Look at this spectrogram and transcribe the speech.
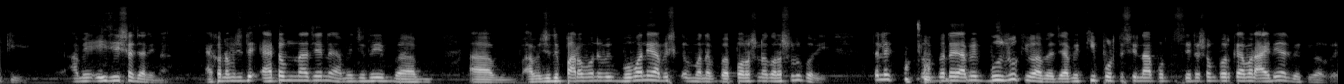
কি? আমি এই জিনিসটা জানি না। এখন আমি যদি অ্যাটম না জেনে আমি যদি আম, যদি পারমাণবিক বোমা নিয়ে আবিষ্কার মানে পড়াশোনা করা শুরু করি তাহলে আচ্ছা। মানে আমি বুঝব কীভাবে যে আমি কি পড়তেছি না পড়তেছি এটা সম্পর্কে আমার আইডিয়া আসবে কীভাবে?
